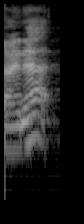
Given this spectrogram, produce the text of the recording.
Dinette?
